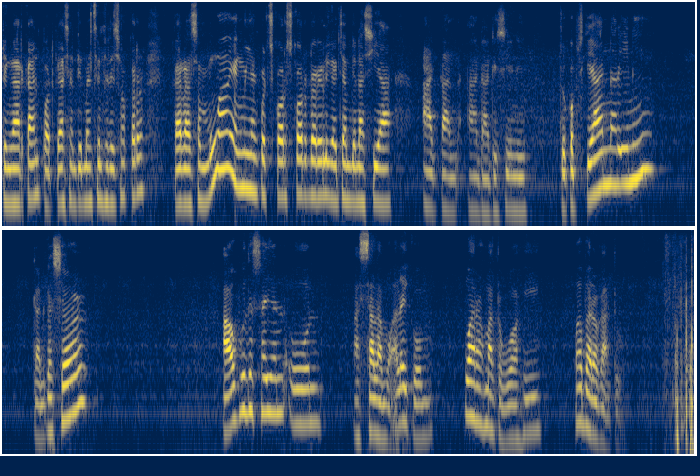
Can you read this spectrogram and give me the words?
dengarkan podcast Sentimen Slim City Soccer karena semua yang menyangkut skor-skor dari Liga Champions Asia akan ada di sini. Cukup sekian hari ini dan Auf Wiedersehen und Assalamualaikum warahmatullahi wabarakatuh.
